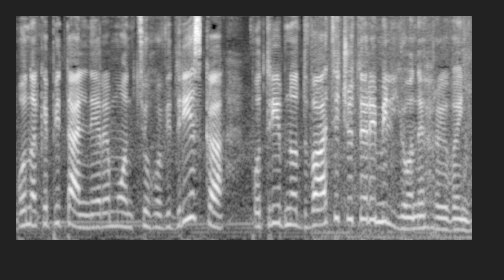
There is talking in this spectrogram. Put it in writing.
бо на капітальний ремонт цього відрізка потрібно 24 мільйони гривень.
